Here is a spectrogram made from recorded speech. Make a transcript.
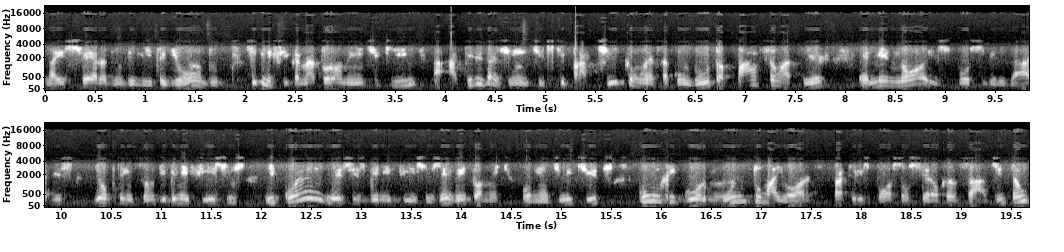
na esfera de um delito hediondo, significa naturalmente que aqueles agentes que praticam essa conduta passam a ter é, menores possibilidades de obtenção de benefícios e quando esses benefícios eventualmente forem admitidos, com um rigor muito maior para que eles possam ser alcançados. Então,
